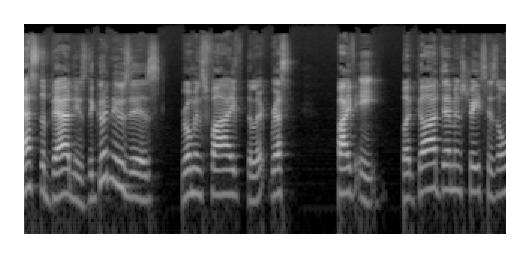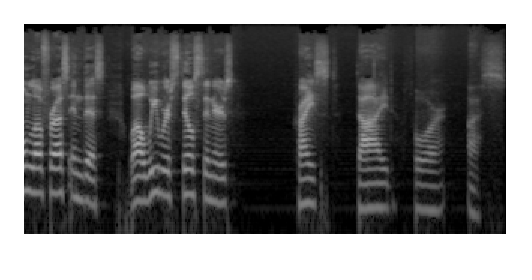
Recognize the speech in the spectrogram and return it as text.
That's the bad news. The good news is Romans 5, the rest 5 8. But God demonstrates his own love for us in this while we were still sinners, Christ died for us.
